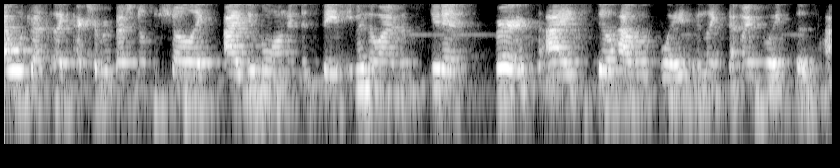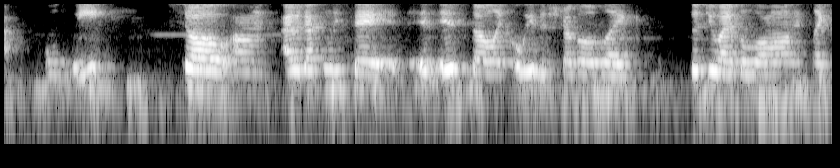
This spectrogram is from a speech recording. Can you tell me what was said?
I will dress like extra professional to show like I do belong in this space, even though I'm a student first, I still have a voice and like that my voice does have hold weight. So um, I would definitely say it, it is though like always a struggle of like the do I belong? It's like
